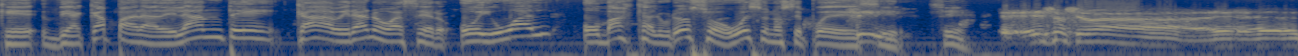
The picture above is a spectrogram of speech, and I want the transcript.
que de acá para adelante cada verano va a ser o igual o más caluroso, o eso no se puede decir. Sí. Eh, eso se va, eh,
